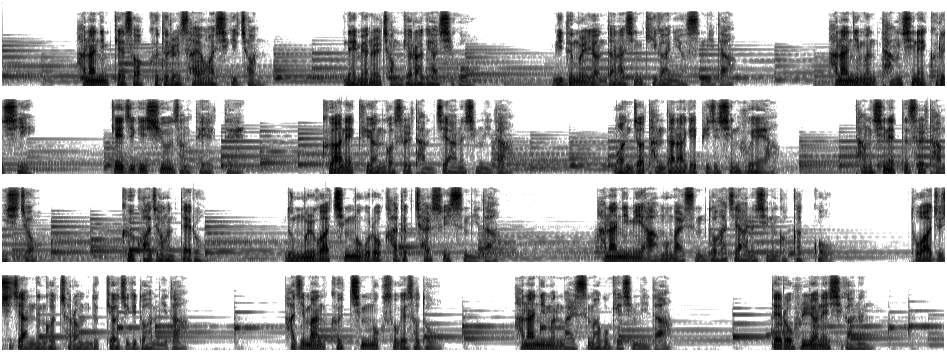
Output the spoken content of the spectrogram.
하나님께서 그들을 사용하시기 전 내면을 정결하게 하시고 믿음을 연단하신 기간이었습니다. 하나님은 당신의 그릇이 깨지기 쉬운 상태일 때 그 안에 귀한 것을 담지 않으십니다. 먼저 단단하게 빚으신 후에야 당신의 뜻을 담으시죠. 그 과정은 때로 눈물과 침묵으로 가득 찰 수 있습니다. 하나님이 아무 말씀도 하지 않으시는 것 같고 도와주시지 않는 것처럼 느껴지기도 합니다. 하지만 그 침묵 속에서도 하나님은 말씀하고 계십니다. 때로 훈련의 시간은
